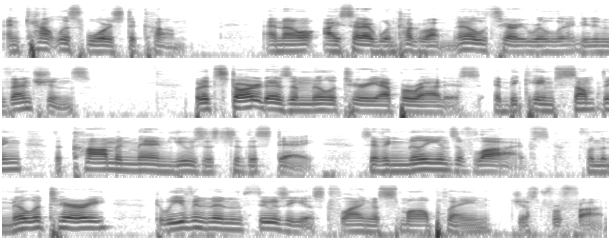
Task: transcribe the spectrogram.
and countless wars to come. And now I said I wouldn't talk about military related inventions, but it started as a military apparatus and became something the common man uses to this day, saving millions of lives, from the military to even an enthusiast flying a small plane just for fun.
